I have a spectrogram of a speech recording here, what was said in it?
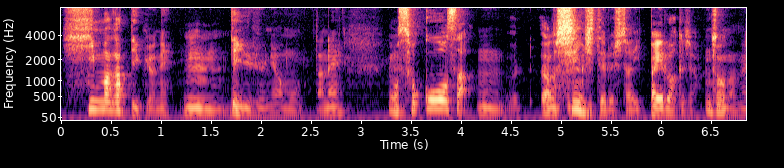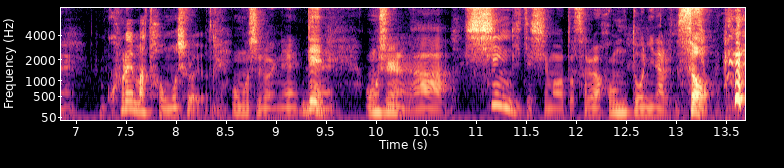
ひん曲がっていくよね。うんっていうふうには思ったね。でもそこをさうん。あの信じてる人はいっぱいいるわけじゃん。そうだね。これまた面白いよね。面白いね。で、ね。面白いのが信じてしまうとそれは本当になる。そう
